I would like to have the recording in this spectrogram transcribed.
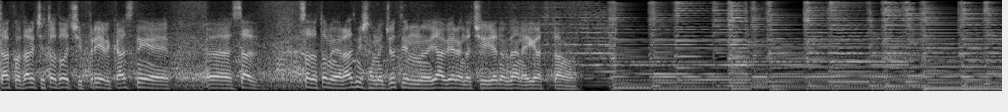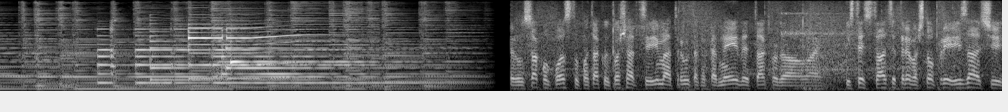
Tako da li će to doći prije ili kasnije, e, sad, sad o tome ne razmišljam, međutim ja vjerujem da ću jednog dana igrati tamo. Svakom poslu, pa tako i košarci ima trenutaka kad ne ide, tako da ovaj, iz te situacije treba što prije izaći,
